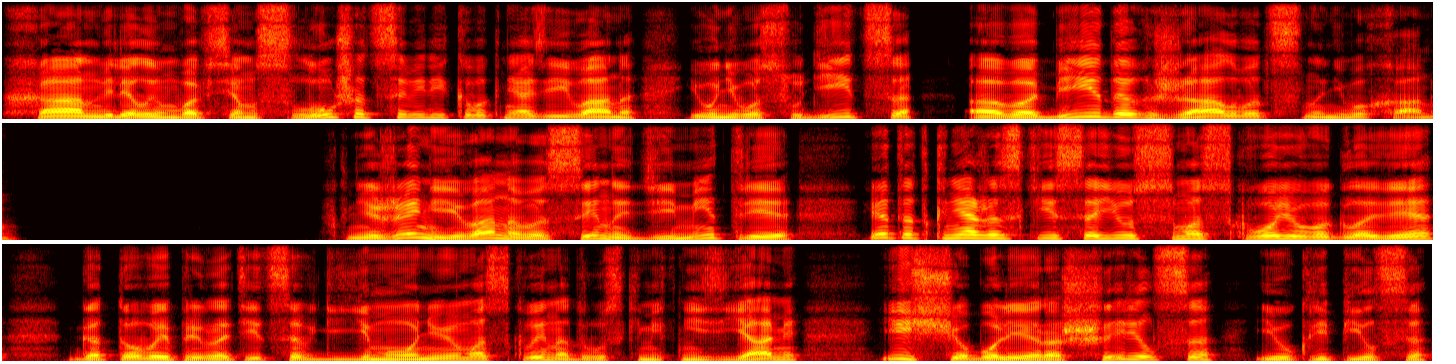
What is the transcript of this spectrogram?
Хан велел им во всем слушаться великого князя Ивана и у него судиться, а в обидах жаловаться на него хану. В княжении Иванова сына Дмитрия этот княжеский союз с Москвою во главе, готовый превратиться в гегемонию Москвы над русскими князьями, еще более расширился и укрепился,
